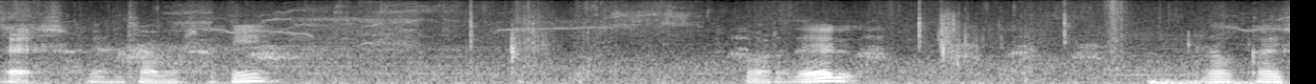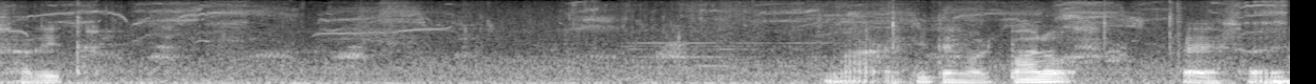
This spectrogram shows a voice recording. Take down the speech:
Eso, ya entramos aquí. Cordel. Roca y salitre. Vale, aquí tengo el palo. Eso es.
